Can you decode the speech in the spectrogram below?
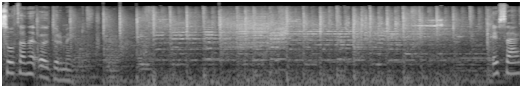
Sultanı öldürmek. Eser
